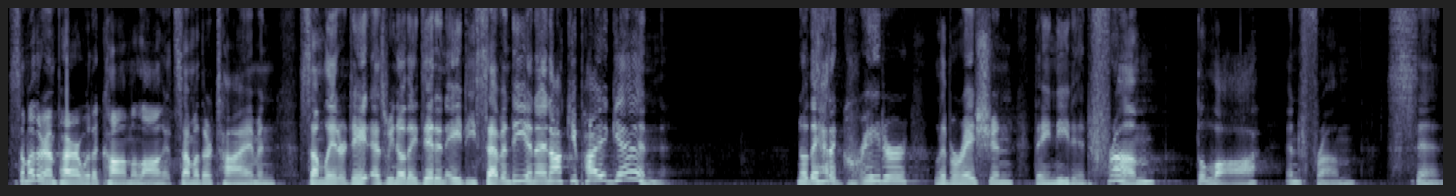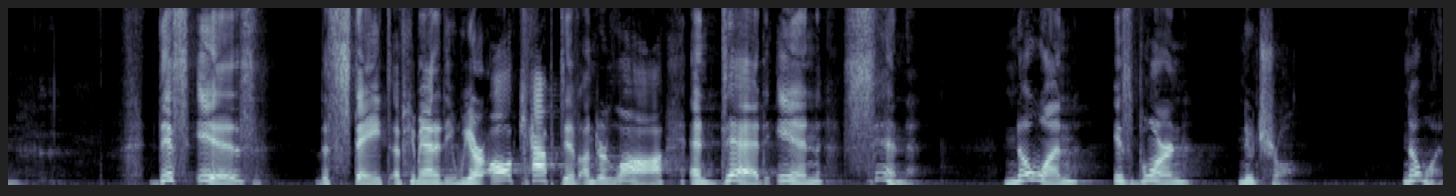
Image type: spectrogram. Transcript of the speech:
Some other empire would have come along at some other time and some later date, as we know they did in AD 70, and, and occupy again. No, they had a greater liberation they needed from the law and from sin. This is the state of humanity. We are all captive under law and dead in sin. No one is born neutral. No one.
